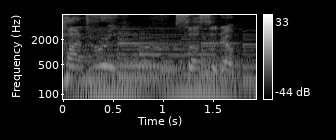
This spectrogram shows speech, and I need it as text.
hundred. Sauce it up.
